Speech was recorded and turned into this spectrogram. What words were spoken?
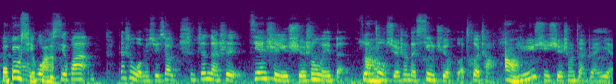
我不喜欢呃我不喜欢。但是我们学校是真的是坚持以学生为本，尊重学生的兴趣和特长，啊允许学生转专业。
